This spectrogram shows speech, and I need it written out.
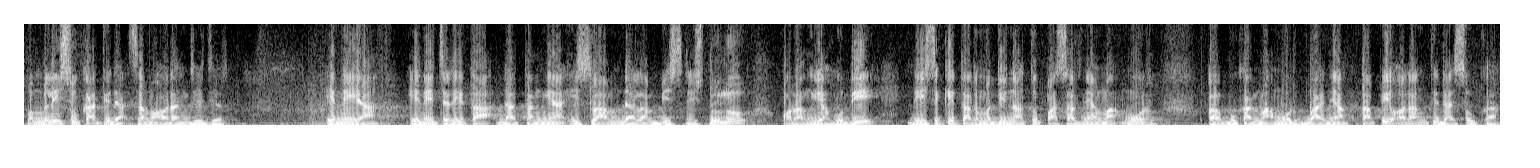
Pembeli suka tidak sama orang jujur? Ini ya Ini cerita datangnya Islam dalam bisnis Dulu orang Yahudi di sekitar Madinah tuh pasarnya makmur. Uh, bukan makmur banyak tapi orang tidak suka.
